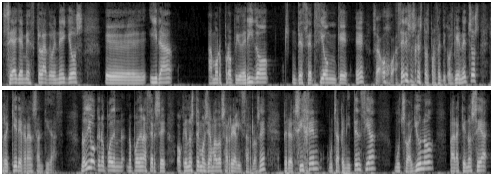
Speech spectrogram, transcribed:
se haya mezclado en ellos eh, ira, amor propio herido, decepción que, ¿eh? o sea, ojo, hacer esos gestos proféticos bien hechos requiere gran santidad. No digo que no pueden, no pueden hacerse o que no estemos llamados a realizarlos, ¿eh? pero exigen mucha penitencia, mucho ayuno para que no sea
